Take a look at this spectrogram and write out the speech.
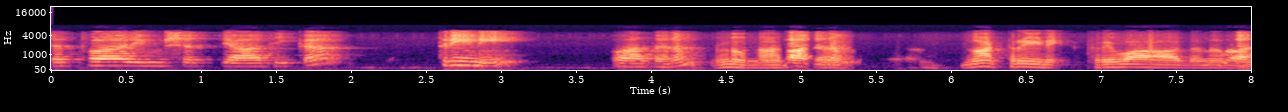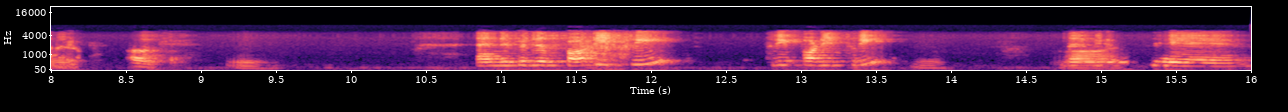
चत्वारिंशत्याधिक त्रीणि वादनं वादनं not त्रीणि त्रिवादनम् okay and if it is 43 343 then you say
